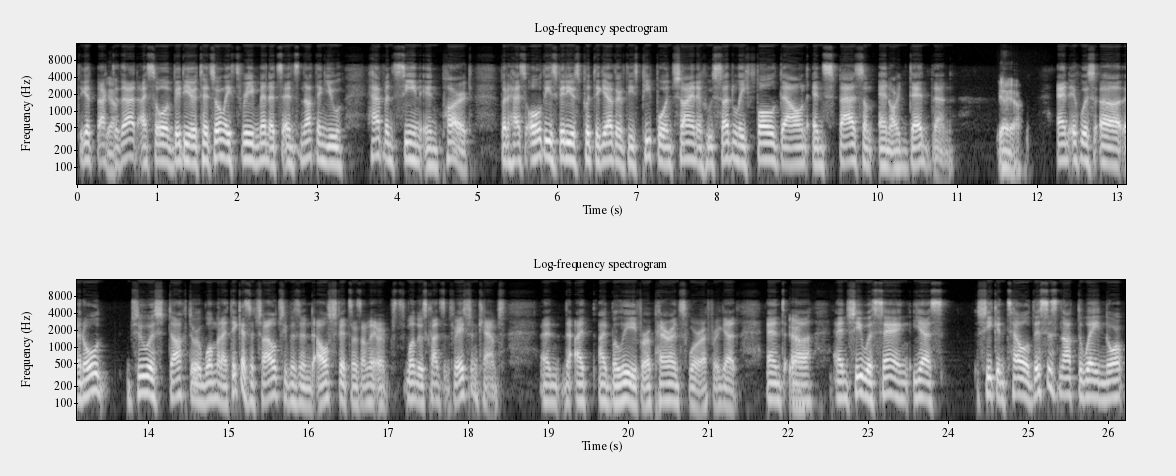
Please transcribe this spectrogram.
To get back yeah. to that, I saw a video. It's only three minutes, and it's nothing you haven't seen in part, but it has all these videos put together of these people in China who suddenly fall down and spasm and are dead. Then. Yeah, yeah. And it was uh, an old Jewish doctor, a woman. I think as a child she was in Auschwitz or something, or one of those concentration camps and I, I believe, or her parents were, I forget. And yeah. uh, and she was saying, yes, she can tell this is not the way nor-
